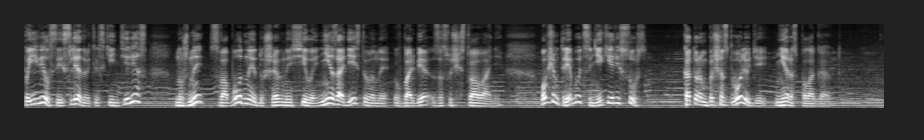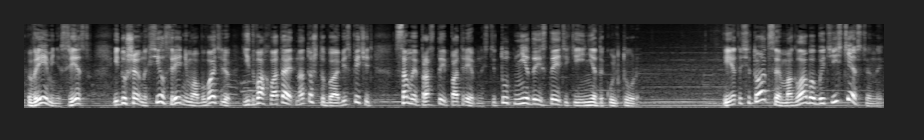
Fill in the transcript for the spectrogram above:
появился исследовательский интерес, нужны свободные душевные силы, не задействованные в борьбе за существование. В общем, требуется некий ресурс, которым большинство людей не располагают. Времени, средств и душевных сил среднему обывателю едва хватает на то, чтобы обеспечить самые простые потребности. Тут не до эстетики и не до культуры. И эта ситуация могла бы быть естественной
